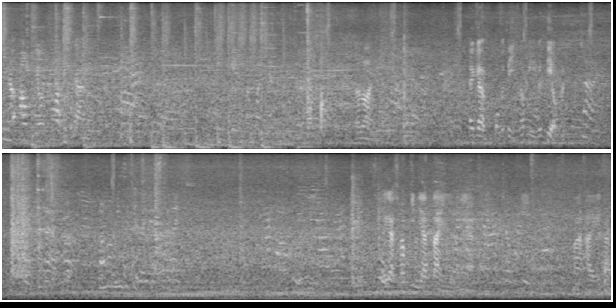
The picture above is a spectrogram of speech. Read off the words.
ี่เราเอาเกี๊ยวทอดจังอร่อยแต่กับปกติเขากินก๋วยเตี๋ยวไหมใช่แต่ว่ามันมีสกิลอะไรอะไรแต่กับชอบกินยาไตอยู่เนี่ยชอบกิน มาไทยก็ต้อง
